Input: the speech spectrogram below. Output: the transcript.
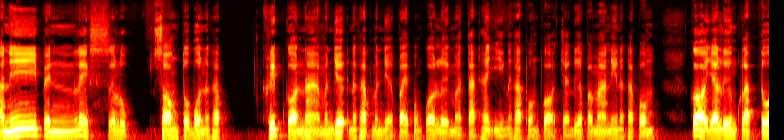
อันนี้เป็นเลขสรุป 2 ตัวบนนะครับ คลิปก่อนหน้ามันเยอะนะครับ มันเยอะไปผมก็เลยมาตัดให้อีกนะครับ ผมก็จะเหลือประมาณนี้นะครับผม ก็อย่าลืมกลับตัว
